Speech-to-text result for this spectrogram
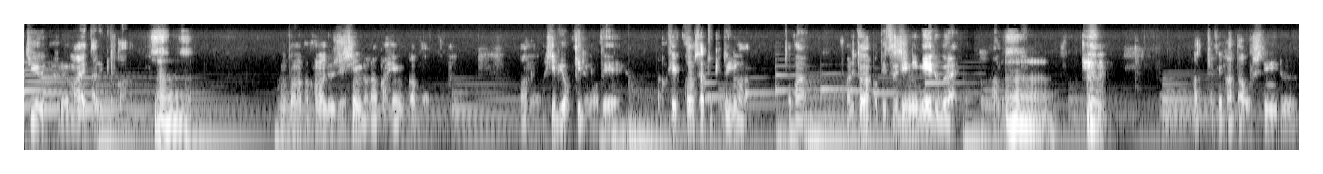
自由に振る舞えたりとかうん。本当なんか彼女自身のなんか変化もあの日々起きるのでなんか結婚した時と今とか割となんか別人に見えるぐらいのあの、うん。はっちゃけ方をしている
